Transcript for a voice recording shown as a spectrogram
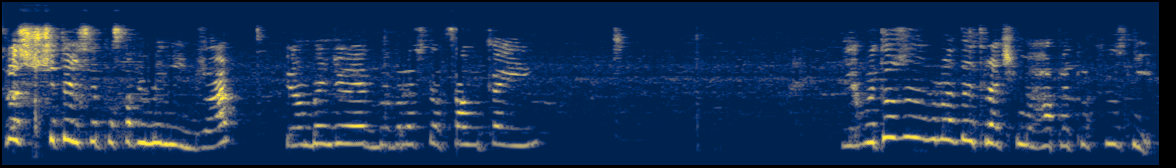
Teraz jeszcze tutaj sobie postawimy ninja i on będzie jakby brać na cały tej... Jakby to, że naprawdę tracimy HP, to jest nic.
